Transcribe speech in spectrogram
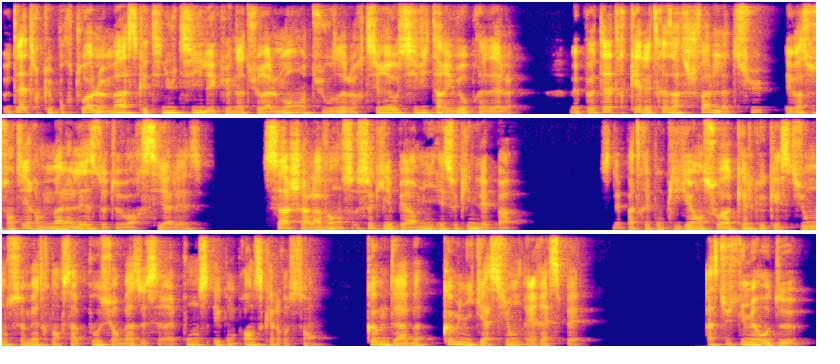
Peut-être que pour toi le masque est inutile et que naturellement tu voudrais le retirer aussi vite arrivé auprès d'elle. Mais peut-être qu'elle est très à cheval là-dessus et va se sentir mal à l'aise de te voir si à l'aise. Sache à l'avance ce qui est permis et ce qui ne l'est pas. Ce n'est pas très compliqué en soi, quelques questions, se mettre dans sa peau sur base de ses réponses et comprendre ce qu'elle ressent. Comme d'hab, communication et respect. Astuce numéro 2.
